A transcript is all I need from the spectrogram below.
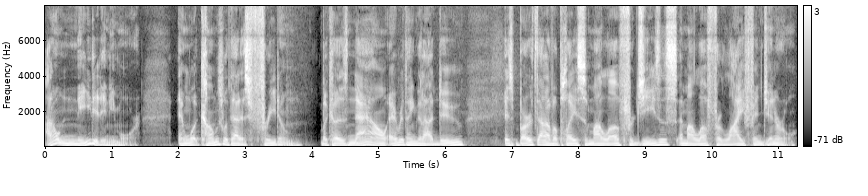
I don't need it anymore. And what comes with that is freedom because now everything that I do is birthed out of a place of my love for Jesus and my love for life in general.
